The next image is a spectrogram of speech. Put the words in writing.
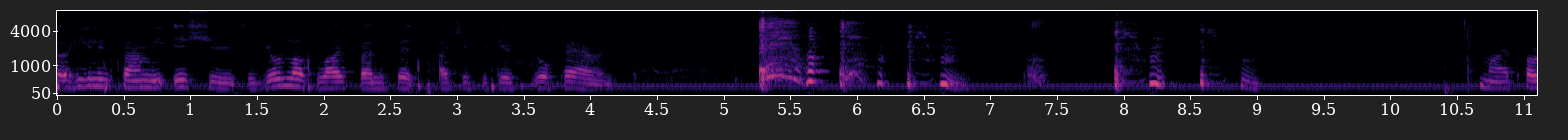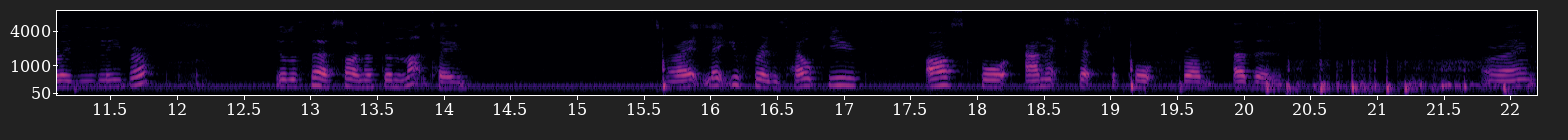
Your healing family issues. So, your love life benefits as you forgive your parents. My apologies, Libra. You're the first sign I've done that to. Alright, let your friends help you. Ask for and accept support from others. Alright.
